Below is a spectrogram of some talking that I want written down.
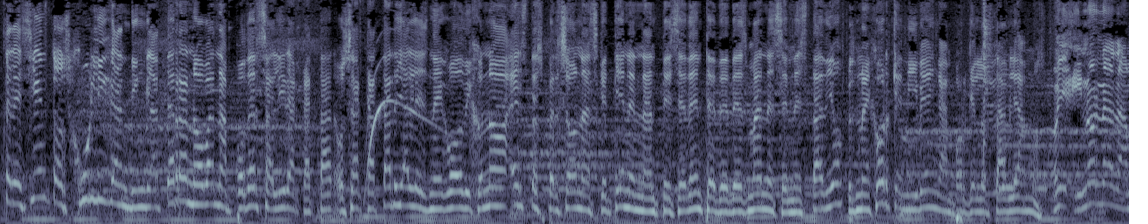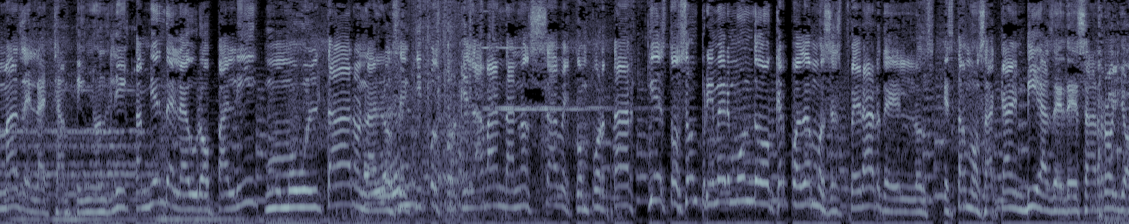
300 hooligans de Inglaterra no van a poder salir a Qatar. O sea, Qatar ya les negó, dijo, no, estas personas que tienen antecedente de desmanes en estadio, pues mejor que ni vengan porque los tableamos. Oye, y no nada más de la Champions League, también de la Europa League. Multaron a los equipos porque la banda no sabe comportar. Y estos son primer mundo, ¿qué podemos esperar de los que estamos acá en vías de desarrollo?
